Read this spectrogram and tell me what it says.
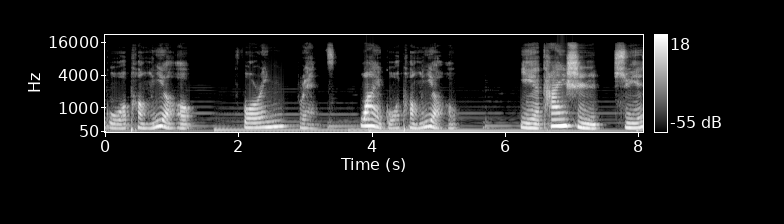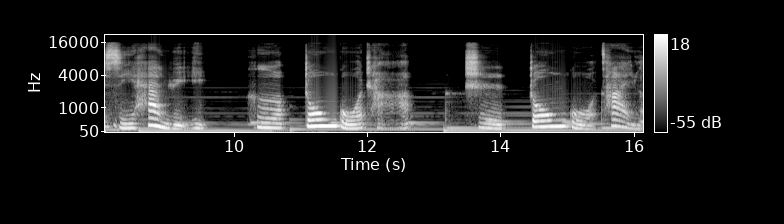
国朋友 （foreign friends），外国朋友。也开始学习汉语，喝中国茶，吃中国菜了。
